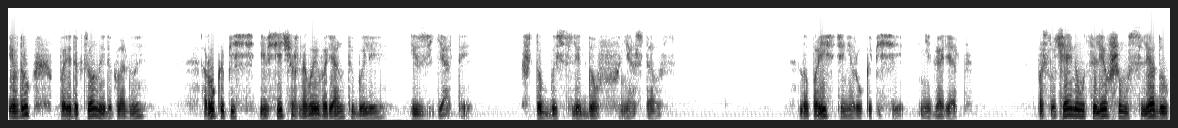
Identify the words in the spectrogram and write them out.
И вдруг по редакционной докладной рукопись и все черновые варианты были изъяты, чтобы следов не осталось. Но поистине рукописи не горят по случайно уцелевшему следу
